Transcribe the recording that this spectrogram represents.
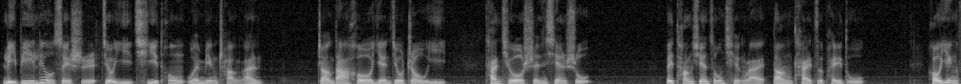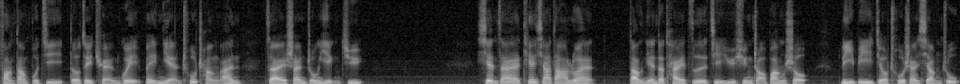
李泌六岁时就以奇童闻名长安，长大后研究《周易》，探求神仙术，被唐玄宗请来当太子陪读。后因放荡不羁，得罪权贵，被撵出长安，在山中隐居。现在天下大乱，当年的太子急于寻找帮手，李泌就出山相助。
